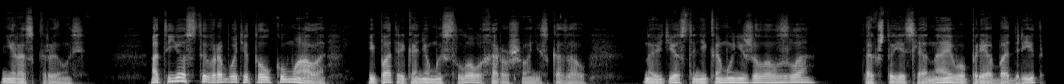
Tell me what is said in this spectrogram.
не раскрылась. От Йосты в работе толку мало, и Патрик о нем и слова хорошего не сказал. Но ведь Йоста никому не желал зла, так что если она его приободрит,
